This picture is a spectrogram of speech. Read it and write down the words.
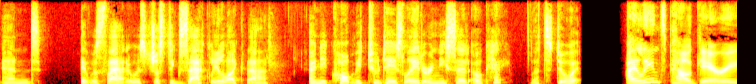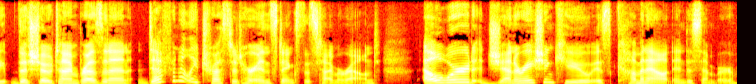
And it was that. It was just exactly like that. And he called me two days later and he said, Okay, let's do it. Ilene's pal Gary, the Showtime president, definitely trusted her instincts this time around. L Word Generation Q is coming out in December.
